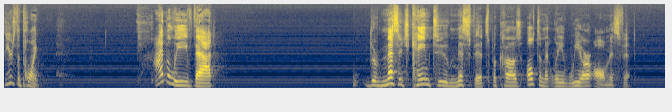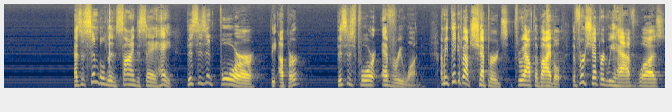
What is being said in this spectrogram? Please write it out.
here's the point I believe that the message came to misfits because ultimately we are all misfit as a symbol and sign to say, hey, this isn't for the upper, this is for everyone. I mean, think about shepherds throughout the Bible. The first shepherd we have was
